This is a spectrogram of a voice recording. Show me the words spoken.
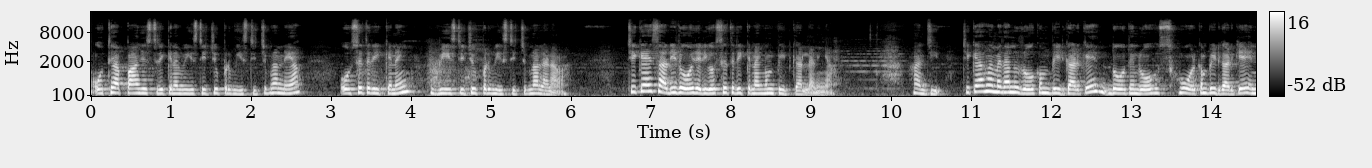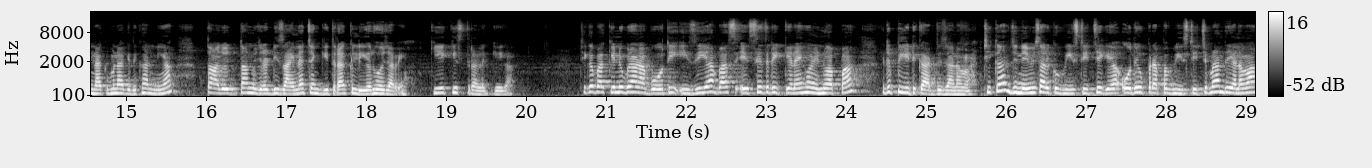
ਉੱਥੇ ਆਪਾਂ ਜਿਸ ਤਰੀਕੇ ਨਾਲ 20 ਸਟਿਚ ਉੱਪਰ 20 ਸਟਿਚ ਬਣਾਉਂਦੇ ਆ, ਉਸੇ ਤਰੀਕੇ ਨਾਲ ਹੀ 20 ਸਟਿਚ ਉੱਪਰ 20 ਸਟਿਚ ਬਣਾ ਲੈਣਾ ਵਾ। ਠੀਕ ਹੈ, ਇਹ ਸਾਡੀ ਰੋ ਜਿਹੜੀ ਉਸੇ ਤਰੀਕੇ ਨਾਲ ਕੰਪਲੀਟ ਕਰ ਲੈਣੀ ਆ। ਹਾਂਜੀ, ਠੀਕ ਹੈ, ਹੁਣ ਮੈਂ ਤੁਹਾਨੂੰ ਰੋ ਕੰਪਲੀਟ ਕਰਕੇ, ਦੋ ਤਿੰਨ ਰੋ ਹੋਰ ਕੰਪਲੀਟ ਕਰਕੇ ਇੰਨਾ ਕੁ ਬਣਾ ਕੇ ਦਿਖਾਉਂਦੀ ਆ ਤਾਂ ਜੋ ਤੁਹਾਨੂੰ ਜਿਹੜਾ ਡਿਜ਼ਾਈਨ ਆ ਚੰਗੀ ਤਰ੍ਹਾਂ ਕਲੀਅਰ ਹੋ ਜਾਵੇ, ਕਿ ਇਹ ਕਿਸ ਤਰ੍ਹਾਂ ਲੱਗੇਗਾ। ਠੀਕ ਹੈ, ਬਾਕੀ ਇਹਨੂੰ ਬਣਾਉਣਾ ਬਹੁਤ ਹੀ ਈਜ਼ੀ ਆ, ਬਸ ਇਸੇ ਤਰੀਕੇ ਨਾਲ ਹੀ ਹੁਣ ਇਹਨੂੰ ਆਪਾਂ ਰਿਪੀਟ ਕਰਦੇ ਜਾਣਾ ਵਾ, ਠੀਕ ਆ? ਜਿੰਨੇ ਵੀ ਸਾਡੇ ਕੋਲ 20 ਸਟਿਚ ਹੈਗੇ ਆ, ਉਹਦੇ ਉੱਪਰ ਆਪਾਂ 20 ਸਟਿਚ ਬਣਾਉਂਦੇ ਜਾਣਾ ਵਾ,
